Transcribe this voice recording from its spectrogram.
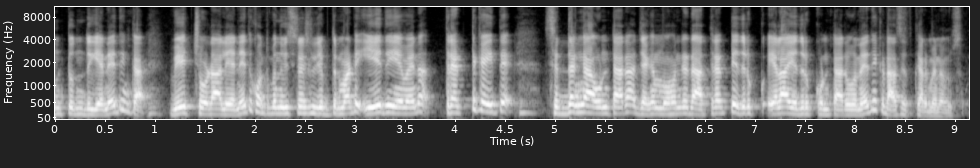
ఉంటుంది అనేది ఇంకా వేచి చూడాలి అనేది కొంతమంది విశ్లేషణలు చెప్తున్నమాట. ఏది ఏమైనా థ్రెట్కి అయితే సిద్ధంగా ఉంటారా జగన్మోహన్ రెడ్డి? ఆ థ్రెట్ ఎదుర్కొ ఎలా ఎదుర్కొంటారు అనేది ఇక్కడ ఆసక్తికరమైన అంశం.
